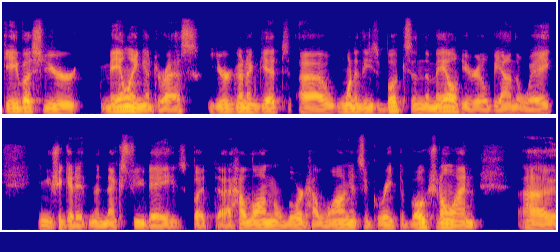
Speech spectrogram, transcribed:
gave us your mailing address, you're gonna get uh, one of these books in the mail here. It'll be on the way and you should get it in the next few days. But uh, How Long, oh Lord, How Long? It's a great devotional on uh,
